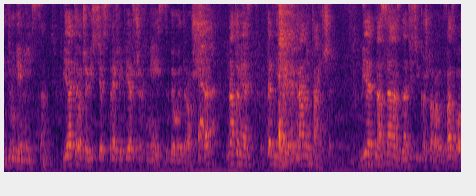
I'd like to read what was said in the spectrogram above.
i drugie miejsca. Bilety oczywiście w strefie pierwszych miejsc były droższe, natomiast te bliżej ekranu tańsze. Bilet na seans dla dzieci kosztował 2 zł,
